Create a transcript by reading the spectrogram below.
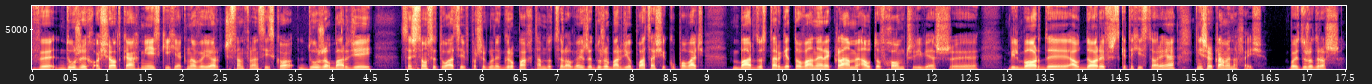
w dużych ośrodkach miejskich jak Nowy Jork czy San Francisco dużo bardziej w sensie są sytuacje w poszczególnych grupach tam docelowych, że dużo bardziej opłaca się kupować bardzo stargetowane reklamy out of home, czyli wiesz, y, billboardy, outdoory, wszystkie te historie, niż reklamy na fejsie, bo jest dużo droższe.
